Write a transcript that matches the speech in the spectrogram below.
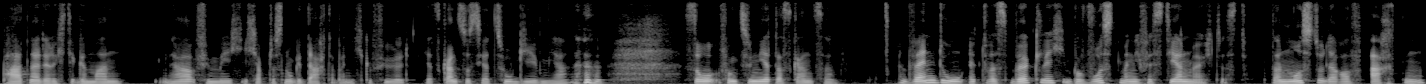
Partner, der richtige Mann ja, für mich. Ich habe das nur gedacht, aber nicht gefühlt. Jetzt kannst du es ja zugeben, ja. so funktioniert das Ganze. Wenn du etwas wirklich bewusst manifestieren möchtest, dann musst du darauf achten,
